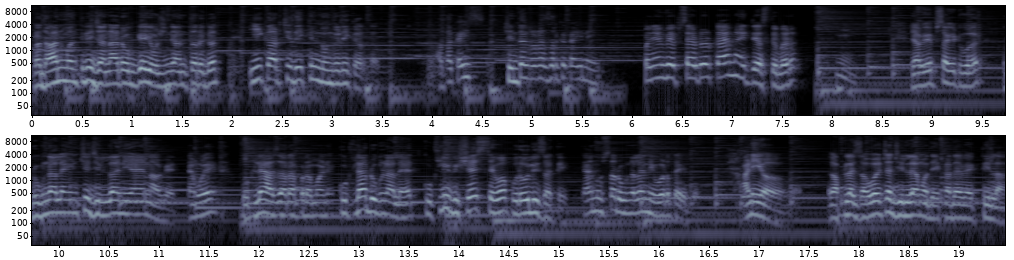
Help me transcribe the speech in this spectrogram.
प्रधानमंत्री जन आरोग्य योजनेअंतर्गत ई कारची देखील नोंदणी करतात. आता काही चिंता करण्यासारखं काही नाही. पण या वेबसाईटवर काय माहिती असते बरं? हम्म. या वेबसाईटवर रुग्णालयांची जिल्हानिहाय नावे आहेत. त्यामुळे कुठल्या आजाराप्रमाणे कुठल्या रुग्णालयात कुठली विशेष सेवा पुरवली जाते त्यानुसार रुग्णालय निवडता येतं. आणि आपल्या जवळच्या जिल्ह्यामध्ये एखाद्या व्यक्तीला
